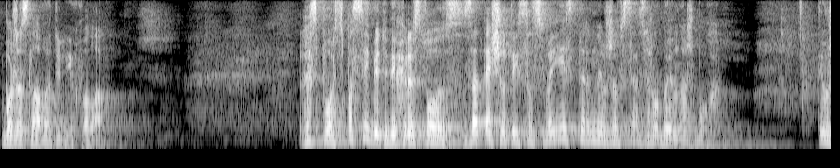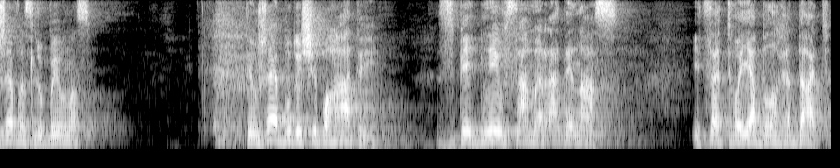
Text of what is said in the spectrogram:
Боже, слава тобі, хвала. Господь, спасибі тобі, Христос, за те, що ти зі своєї сторони вже все зробив, наш Бог. Ти вже возлюбив нас. Ти вже, будучи багатий, збіднів саме ради нас. І це твоя благодать,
